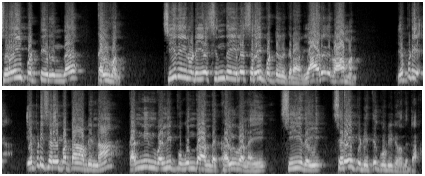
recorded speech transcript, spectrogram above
சிறைப்பட்டிருந்த கல்வன். சீதையினுடைய சிந்தையில சிறைப்பட்டு இருக்கிறான் யாரு? ராமன். எப்படி எப்படி சிறைப்பட்டான் அப்படின்னா கண்ணின் வழி புகுந்த அந்த கல்வனை சீதை சிறைப்பிடித்து கூட்டிட்டு வந்துட்டான்.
